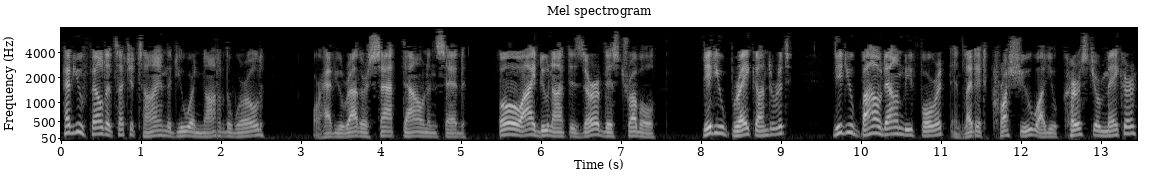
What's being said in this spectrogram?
Have you felt at such a time that you were not of the world? Or have you rather sat down and said, Oh, I do not deserve this trouble. Did you break under it? Did you bow down before it and let it crush you while you cursed your Maker?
